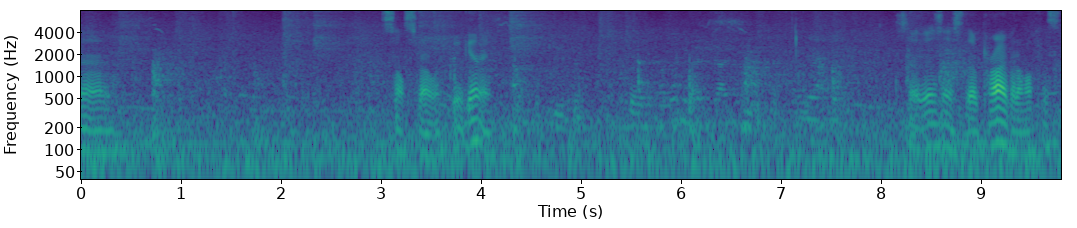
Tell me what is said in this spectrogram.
Uh, so I'll start with the beginning. So this is the private office.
